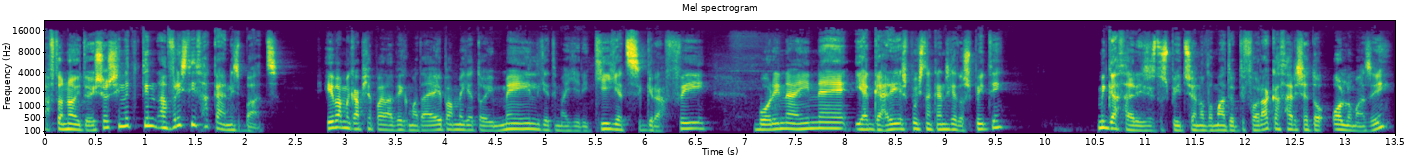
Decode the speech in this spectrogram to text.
αυτονόητο ίσως, είναι το να βρεις τι θα κάνεις batch. Είπαμε κάποια παραδείγματα. Είπαμε για το email, για τη μαγειρική, για τη συγγραφή. Μπορεί να είναι οι αγκαρίες που έχεις να κάνεις για το σπίτι. Μην καθαρίζεις το σπίτι σου ένα δωμάτιο από τη φορά, καθάρισε το όλο μαζί.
